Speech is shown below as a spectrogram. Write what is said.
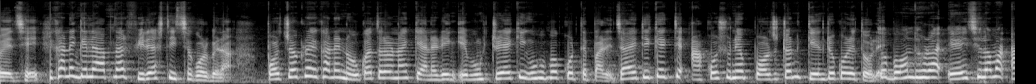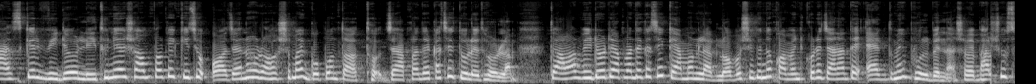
রয়েছে। এখানে গেলে আপনার ফিরে আসতে ইচ্ছা করবে না। পর্যটকরা এখানে নৌকা চালনা ক্যানারিং এবং ট্রেকিং উপভোগ করতে পারে, যা এটিকে একটি আকর্ষণীয় পর্যটন কেন্দ্র করে তোলে। তো বন্ধুরা, এই ছিল আমার আজকের ভিডিও। লিথুনিয়া সম্পর্কে কিছু অজানো রহস্যময় গোপন তথ্য যা আপনাদের কাছে তুলে ধরলাম। তো আমার ভিডিওটি আপনাদের কাছে কেমন লাগল অবশ্যই কিন্তু কমেন্ট করে জানাতে একদমই ভুলবেন না। সবাই ভালো, সুস্থ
